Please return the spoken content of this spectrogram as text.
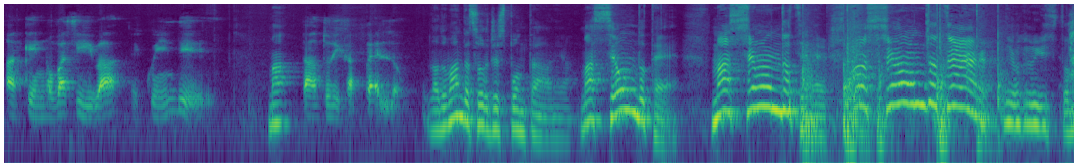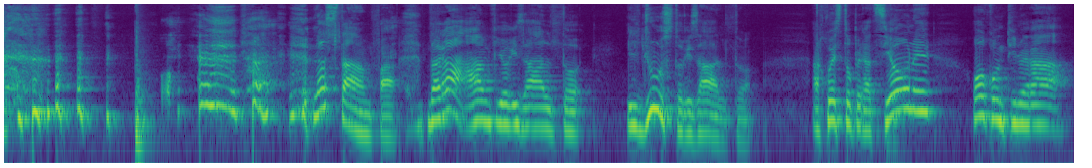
anche innovativa e quindi ma tanto di cappello. La domanda sorge spontanea. Ma secondo te? Ma secondo te? Ma secondo te? Dio Cristo. la stampa darà ampio risalto, il giusto risalto a questa operazione o continuerà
